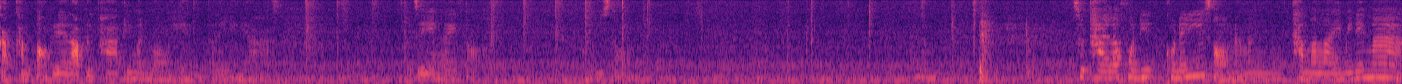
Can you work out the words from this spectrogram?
กับคำตอบที่ได้รับหรือภาพที่มันมองเห็นอะไรอย่างเงี้ยค่ะจะยังไงต่อคนที่สองสุดท้ายแล้วคนที่คนที่สองนะมันทำอะไรไม่ได้มาก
